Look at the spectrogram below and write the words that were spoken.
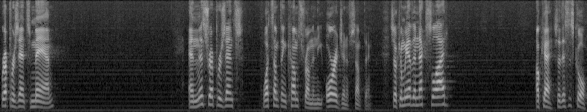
represents man. And this represents what something comes from and the origin of something. So can we have the next slide? Okay, so this is cool.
